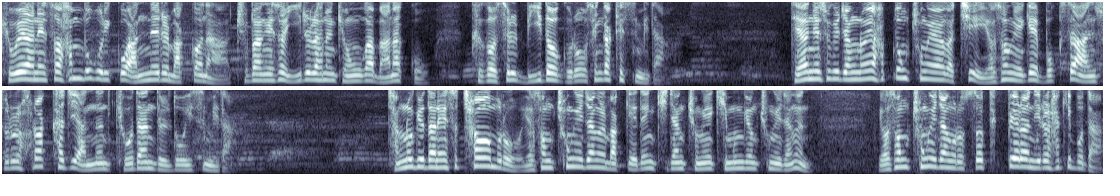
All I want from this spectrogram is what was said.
교회 안에서 한복을 입고 안내를 맡거나 주방에서 일을 하는 경우가 많았고 그것을 미덕으로 생각했습니다. 대한예수교 장로회 합동총회와 같이 여성에게 목사 안수를 허락하지 않는 교단들도 있습니다. 장로교단에서 처음으로 여성 총회장을 맡게 된 기장총회 김은경 총회장은 여성 총회장으로서 특별한 일을 하기보다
